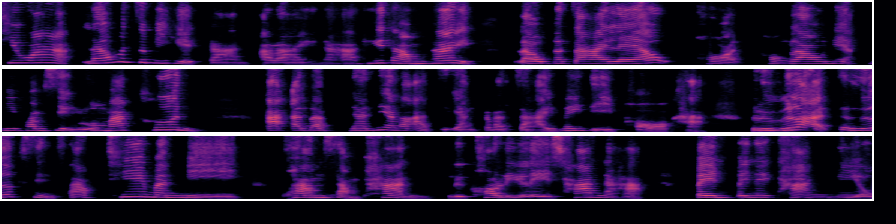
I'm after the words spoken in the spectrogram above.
ที่ว่าแล้วมันจะมีเหตุการณ์อะไรนะคะ ที่ทำให้เรากระจายแล้วพอร์ตของเราเนี่ยมีความเสี่ยงรวมมากขึ้นอะแบบนั้นเนี่ยเราอาจจะยังกระจายไม่ดีพอค่ะ หรือเราอาจจะเลือกสินทรัพย์ที่มันมี ความสัมพันธ์หรือ correlation นะคะเป็นไปในทางเดียว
